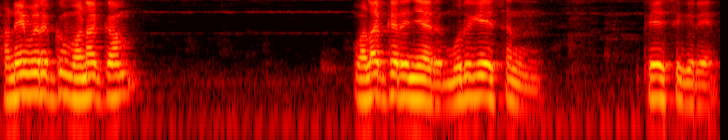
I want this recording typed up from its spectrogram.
அனைவருக்கும் வணக்கம். வழக்கறிஞர் முருகேசன் பேசுகிறேன்.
